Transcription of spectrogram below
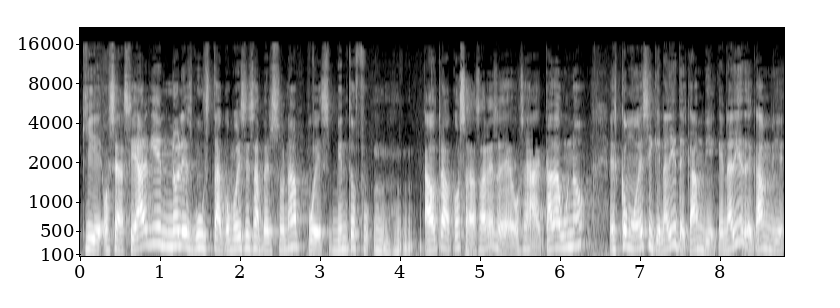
quiere, o sea, si a alguien no les gusta como es esa persona, pues viento a otra cosa, ¿sabes? Eh, o sea, cada uno es como es y que nadie te cambie, que nadie te cambie.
